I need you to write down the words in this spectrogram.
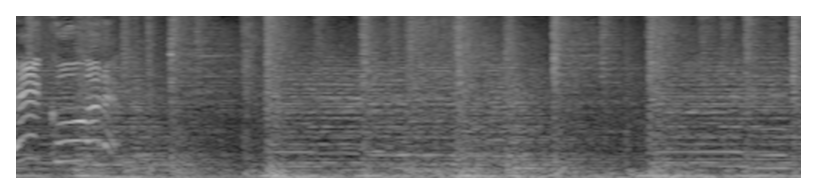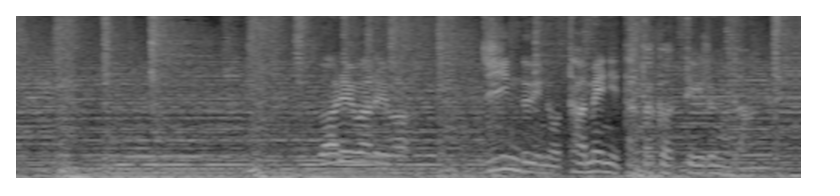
栄光あれ。我々は人類のために戦っているのだ。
